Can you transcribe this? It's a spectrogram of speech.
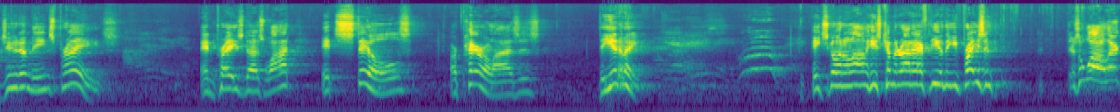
Judah means praise. And praise does what? It stills or paralyzes the enemy. He's going along, he's coming right after you, and then you praise him. There's a wall there.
